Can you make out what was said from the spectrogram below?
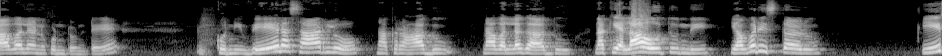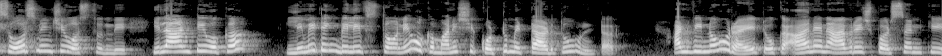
కావాలి అనుకుంటుంటే కొన్ని వేల సార్లు నాకు రాదు నా వల్ల కాదు నాకు ఎలా అవుతుంది? ఎవరిస్తారు? ఏ సోర్స్ నుంచి వస్తుంది? ఇలాంటి ఒక లిమిటింగ్ బిలీఫ్స్తోనే ఒక మనిషి కొట్టుమిట్టాడుతూ ఉంటారు. And we know right? ఒక ఆయన యావరేజ్ పర్సన్కి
